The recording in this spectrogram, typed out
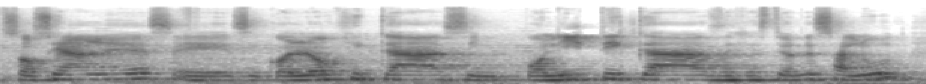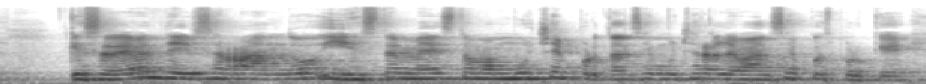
sociales, eh, psicológicas políticas, de gestión de salud, que se deben de ir cerrando y este mes toma mucha importancia y mucha relevancia pues porque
